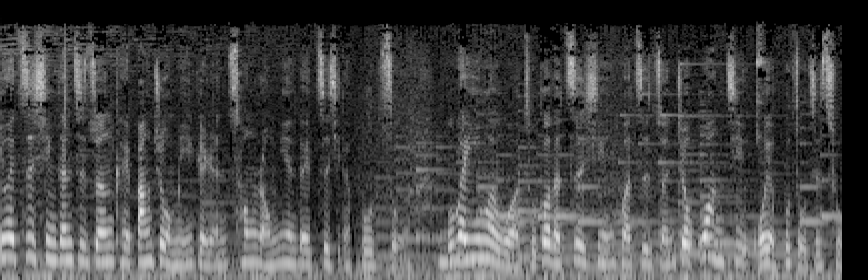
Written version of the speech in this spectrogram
因为自信跟自尊可以帮助我们一个人从容面对自己的不足，不会因为我足够的自信或自尊就忘记我有不足之处，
